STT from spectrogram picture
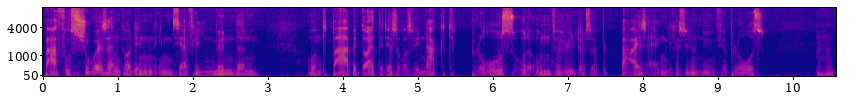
Barfußschuhe sind gerade in, in sehr vielen Mündern und bar bedeutet ja sowas wie nackt, bloß oder unverhüllt. Also bar ist eigentlich ein Synonym für bloß. Mhm.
